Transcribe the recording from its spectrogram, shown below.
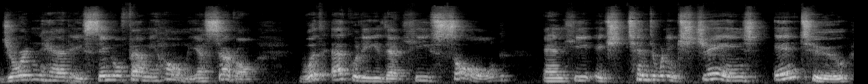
Jordan had a single family home, he has several, with equity that he sold and he ex- exchanged into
